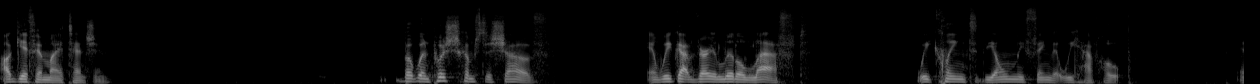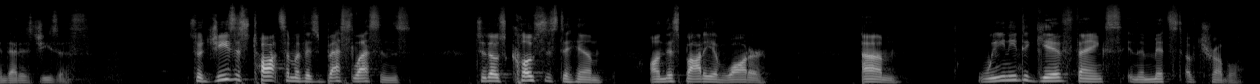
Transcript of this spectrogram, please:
I'll give him my attention. But when push comes to shove and we've got very little left, we cling to the only thing that we have hope, and that is Jesus. So Jesus taught some of his best lessons to those closest to him on this body of water. Um, we need to give thanks in the midst of trouble.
